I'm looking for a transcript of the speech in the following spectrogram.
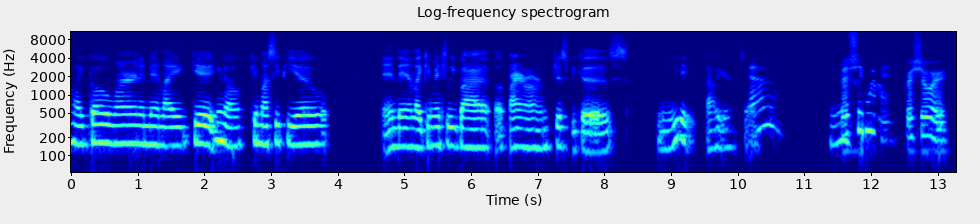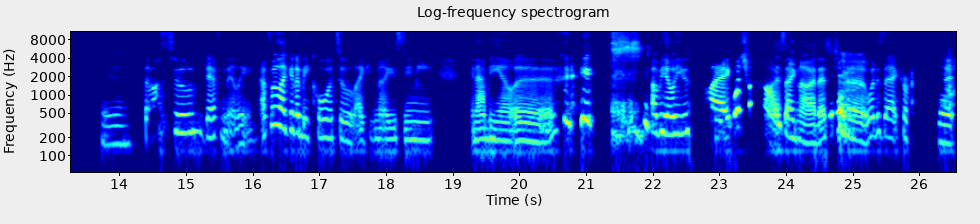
like go learn and then like get you know get my CPL and then like eventually buy a firearm just because you need it out here. So yeah, yeah. especially women for sure. Yeah, those two definitely. I feel like it'll be cool too. Like you know, you see me, and I'll be on uh, I'll be on you like what you call it? It's like no, that's uh, what is that? Correct. oh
